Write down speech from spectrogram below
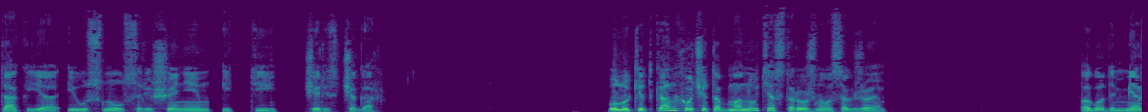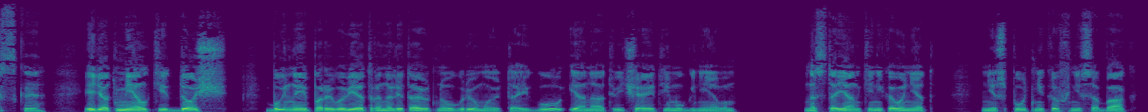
Так я и уснул с решением идти через Чагар. Улукиткан хочет обмануть осторожного Сакжоя. Погода мерзкая, идет мелкий дождь, буйные порывы ветра налетают на угрюмую тайгу, и она отвечает ему гневом. На стоянке никого нет, ни спутников, ни собак,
